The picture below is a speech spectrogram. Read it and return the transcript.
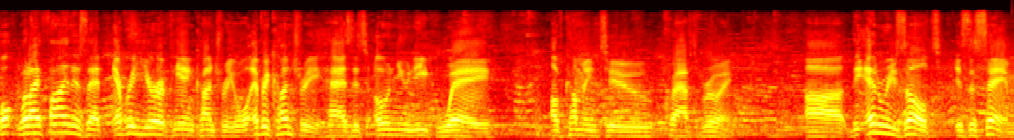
Well, what I find is that every European country, well, every country has its own unique way of coming to craft brewing. Uh, the end result is the same,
